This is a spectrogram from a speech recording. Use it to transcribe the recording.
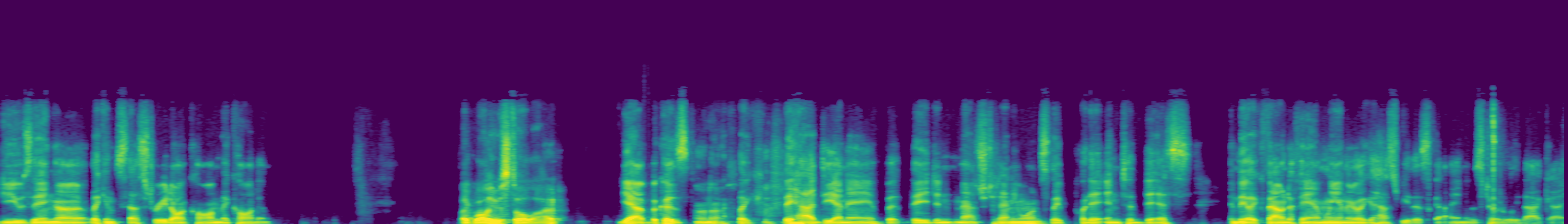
using uh like ancestry.com, they caught him. like while he was still alive. Yeah, because Oh no. like they had DNA, but they didn't match it to anyone, so they put it into this, and they like found a family, and they're like, it has to be this guy, and it was totally that guy.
